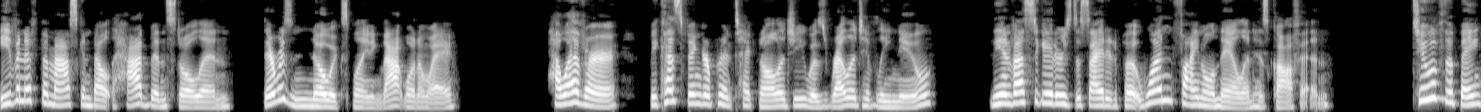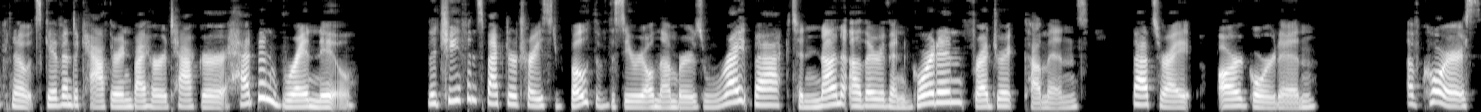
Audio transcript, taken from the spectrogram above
Even if the mask and belt had been stolen, there was no explaining that one away. However, because fingerprint technology was relatively new, the investigators decided to put one final nail in his coffin. Two of the banknotes given to Catherine by her attacker had been brand new. The chief inspector traced both of the serial numbers right back to none other than Gordon Frederick Cummins. That's right, our Gordon. Of course,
